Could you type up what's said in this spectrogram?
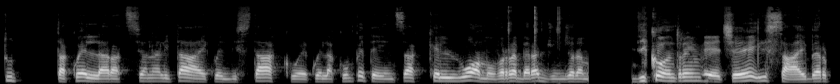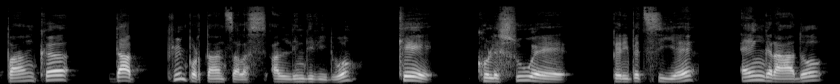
tutta quella razionalità e quel distacco e quella competenza che l'uomo vorrebbe raggiungere. Di contro, invece, il cyberpunk dà più importanza all'individuo che con le sue peripezie è in grado,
